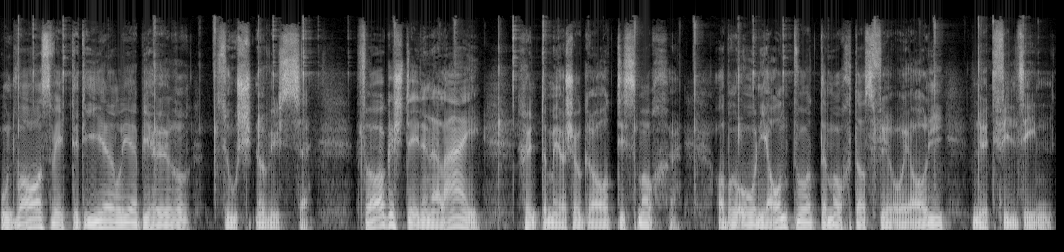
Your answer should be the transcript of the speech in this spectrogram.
Und was wollt ihr, liebe Hörer, sonst noch wissen? Fragen stellen allein könnten wir ja schon gratis machen. Aber ohne Antworten macht das für euch alle nicht viel Sinn.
